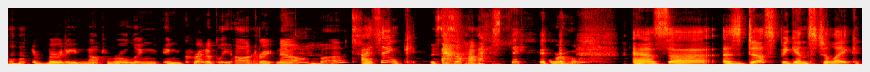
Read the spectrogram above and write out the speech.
hmm Birdie not rolling incredibly hot right now, but I think this is a I house think or a horse. As uh as dust begins to like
